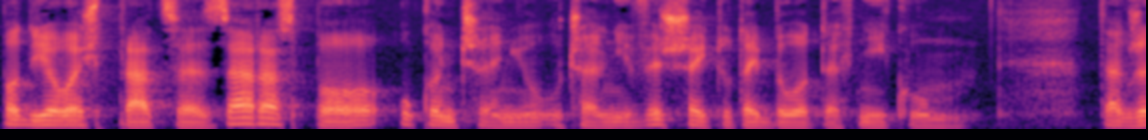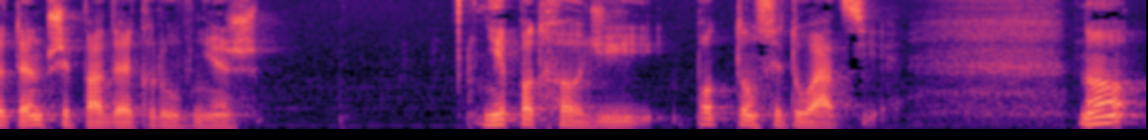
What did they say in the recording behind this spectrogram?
podjąłeś pracę zaraz po ukończeniu uczelni wyższej, tutaj było technikum Także ten przypadek również nie podchodzi pod tą sytuację. No,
